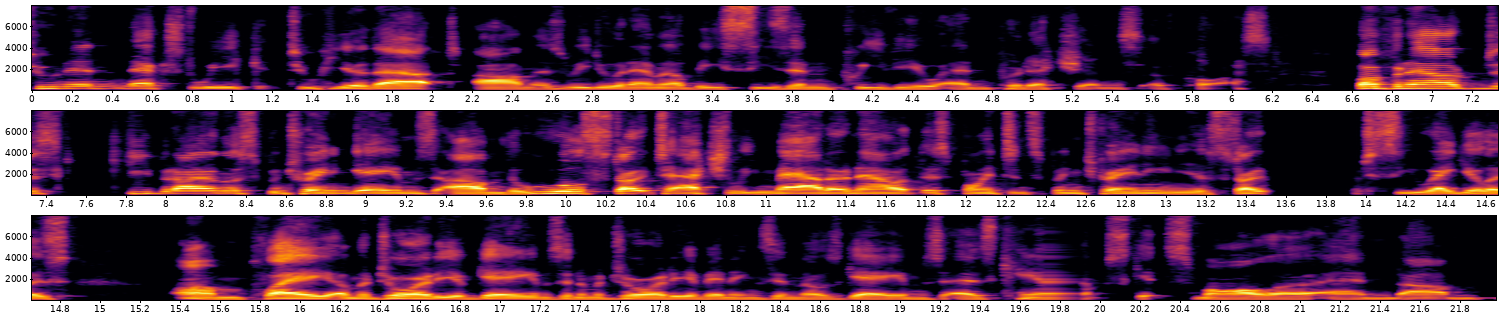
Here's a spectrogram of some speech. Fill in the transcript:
tune in next week to hear that um, as we do an MLB season preview and predictions, of course. But for now, just keep an eye on those spring training games. Um, the rules start to actually matter now at this point in spring training, and you'll start to see regulars um, play a majority of games and a majority of innings in those games as camps get smaller and um,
